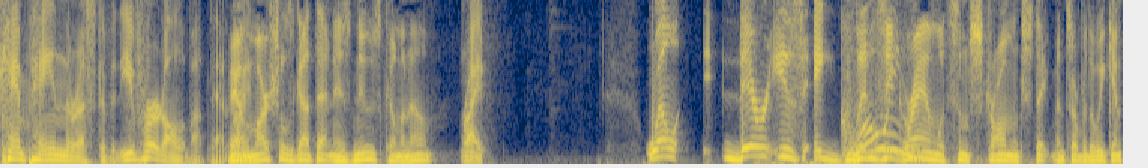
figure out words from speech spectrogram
campaign, the rest of it. You've heard all about that, Yeah, right? Marshall's got that in his news coming up. right. Well, there is a growing... Lindsey Graham with some strong statements over the weekend.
